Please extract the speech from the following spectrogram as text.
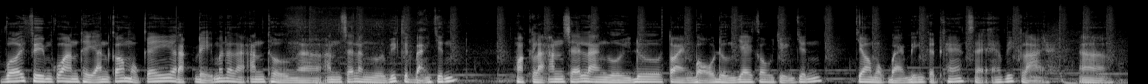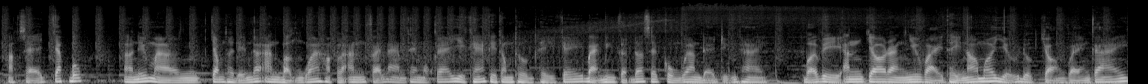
Với phim của anh thì anh có một cái đặc điểm đó là anh thường à, anh sẽ là người viết kịch bản chính hoặc là anh sẽ là người đưa toàn bộ đường dây câu chuyện chính cho một bạn biên kịch khác sẽ viết lại à, hoặc sẽ chấp bút. À, nếu mà trong thời điểm đó anh bận quá hoặc là anh phải làm thêm một cái gì khác thì thông thường thì cái bạn biên kịch đó sẽ cùng với anh để triển khai bởi vì anh cho rằng như vậy thì nó mới giữ được trọn vẹn cái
